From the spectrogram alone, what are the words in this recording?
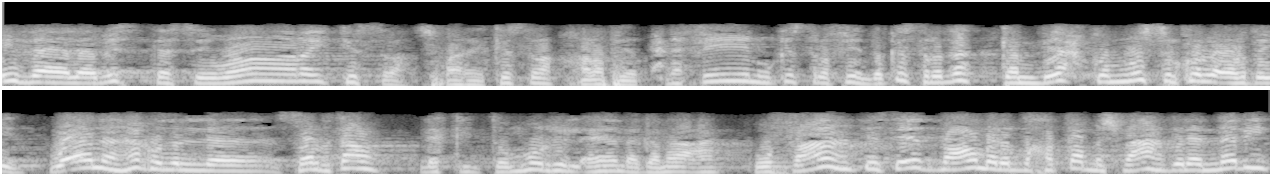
إذا لبست سواري كسرى. سواري كسرى؟ خراب أبيض. إحنا فين وكسرى فين؟ ده كسرى ده كان بيحكم نص الكره الارضيه وأنا هاخد السؤال بتاعه لكن تمر الأيام يا جماعة وفي عهد سيدنا عمر بن الخطاب مش في عهد لا النبي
